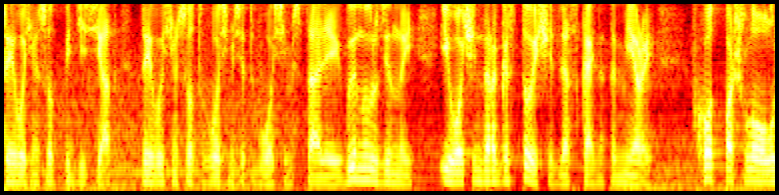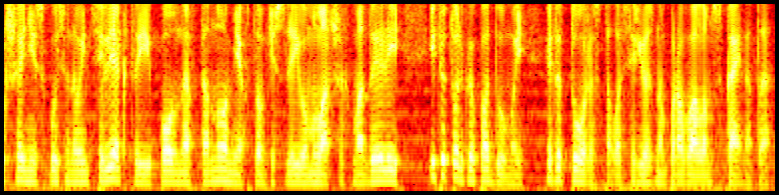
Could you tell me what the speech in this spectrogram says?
Т-850, Т-888 стали вынужденной и очень дорогостоящей для Скайнета мерой. В ход пошло улучшение искусственного интеллекта и полная автономия, в том числе его младших моделей, и ты только подумай, это тоже стало серьезным провалом Скайнета.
